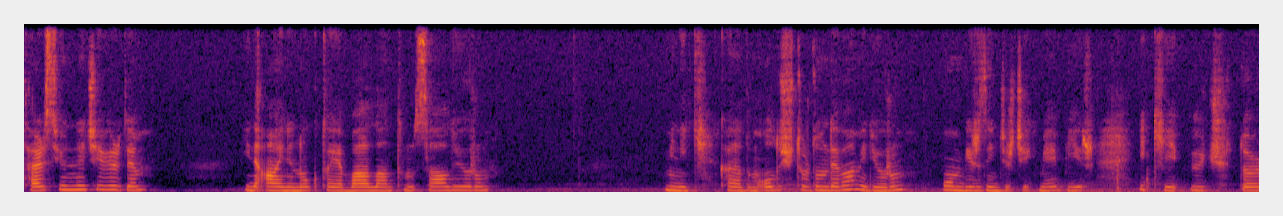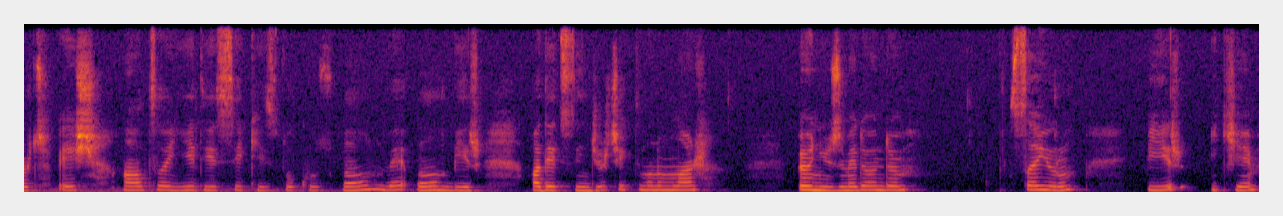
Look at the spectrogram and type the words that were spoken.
Ters yönüne çevirdim. Yine aynı noktaya bağlantımı sağlıyorum. Minik kanadımı oluşturdum. Devam ediyorum. 11 zincir çekmeye 1, 2, 3, 4, 5, 6, 7, 8, 9, 10 ve 11 adet zincir çektim hanımlar. Ön yüzüme döndüm. Sayıyorum. 1, 2,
